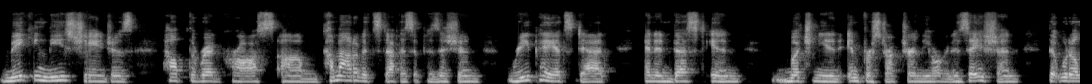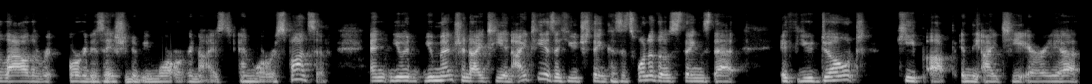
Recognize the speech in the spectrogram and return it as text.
making these changes helped the Red Cross um, come out of its deficit position, repay its debt, and invest in much needed infrastructure in the organization that would allow the organization to be more organized and more responsive. And you had, you mentioned IT, and IT is a huge thing because it's one of those things that if you don't keep up in the IT area,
